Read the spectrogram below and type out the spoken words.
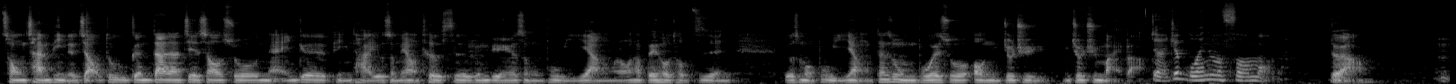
从产品的角度跟大家介绍说哪一个平台有什么样的特色，跟别人有什么不一样，然后它背后投资人有什么不一样。但是我们不会说哦，你就去你就去买吧。对，就不会那么 formal 了。对啊。嗯，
